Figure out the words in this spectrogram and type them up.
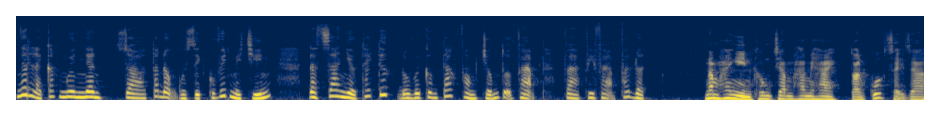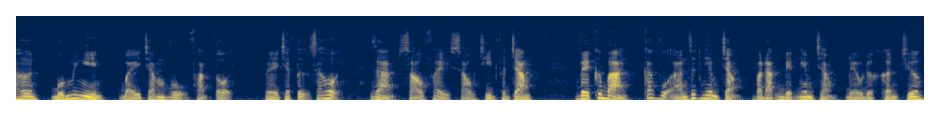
nhất là các nguyên nhân do tác động của dịch COVID-19, đặt ra nhiều thách thức đối với công tác phòng chống tội phạm và vi phạm pháp luật. Năm 2022, toàn quốc xảy ra hơn 40.700 vụ phạm tội về trật tự xã hội, giảm 6,69%. Về cơ bản, các vụ án rất nghiêm trọng và đặc biệt nghiêm trọng đều được khẩn trương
